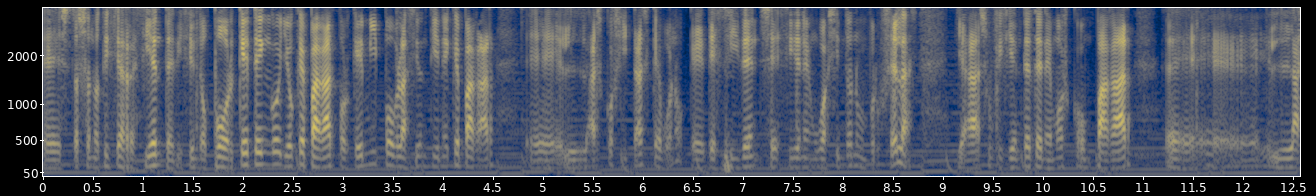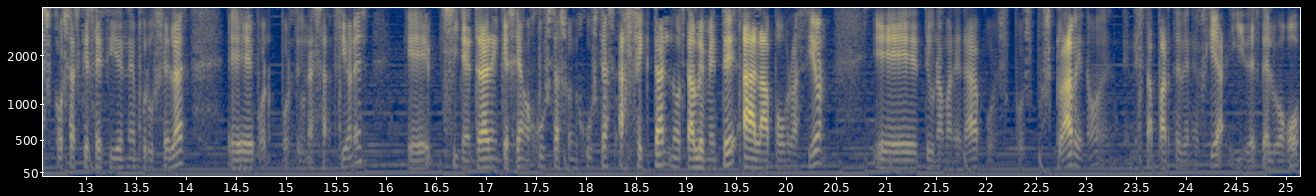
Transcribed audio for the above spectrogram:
Estas son noticias recientes diciendo por qué tengo yo que pagar, por qué mi población tiene que pagar eh, las cositas que bueno que deciden, se deciden en Washington o en Bruselas. Ya suficiente tenemos con pagar eh, las cosas que se deciden en Bruselas, eh, bueno, pues de unas sanciones que sin entrar en que sean justas o injustas afectan notablemente a la población de una manera pues, pues, pues clave ¿no? en esta parte de energía y desde luego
